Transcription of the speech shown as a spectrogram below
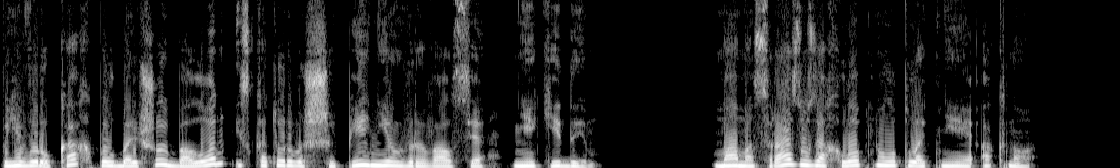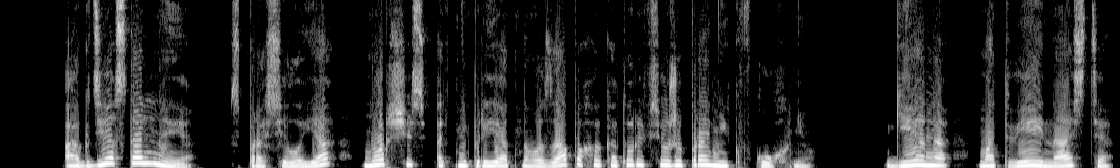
В его руках был большой баллон, из которого с шипением вырывался некий дым. Мама сразу захлопнула плотнее окно. «А где остальные?» — спросила я, морщась от неприятного запаха, который все же проник в кухню. «Гена, Матвей, Настя».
